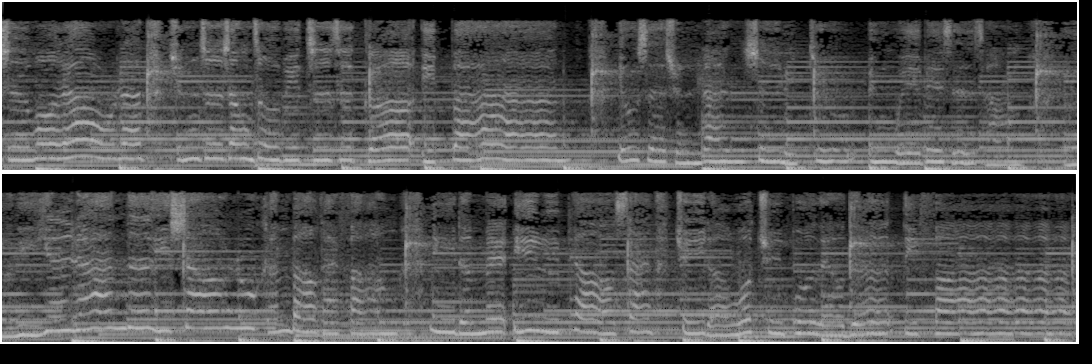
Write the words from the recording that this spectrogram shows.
心事我了然。宣纸上走笔，只字各一半，釉色渲染是迷途。被私藏，而你嫣然的一笑，如含苞待放。你的美一缕飘散，去到我去不了的地方。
